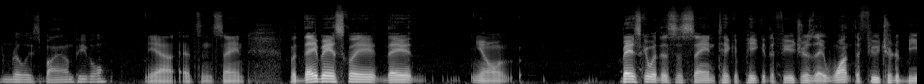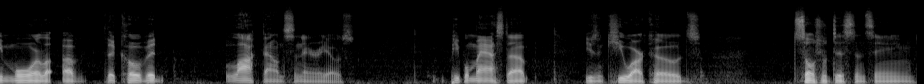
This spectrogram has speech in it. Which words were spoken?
really spy on people. Yeah, it's insane. But they basically they you know basically what this is saying take a peek at the future is they want the future to be more of the COVID lockdown scenarios. People masked up using QR codes, social distancing,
